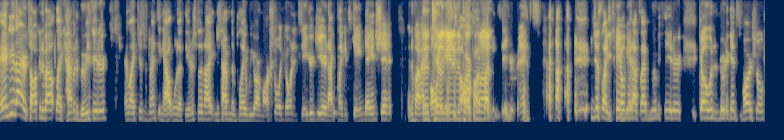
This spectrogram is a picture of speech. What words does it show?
Andy and I are talking about like having a movie theater and like just renting out one of the theaters for the night and just having them play We Are Marshall and going in Xavier gear and acting like it's game day and shit. And inviting And all tailgating the all parking our lot. fucking Xavier fans, just like tailgate outside the movie theater, go in and root against Marshall.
